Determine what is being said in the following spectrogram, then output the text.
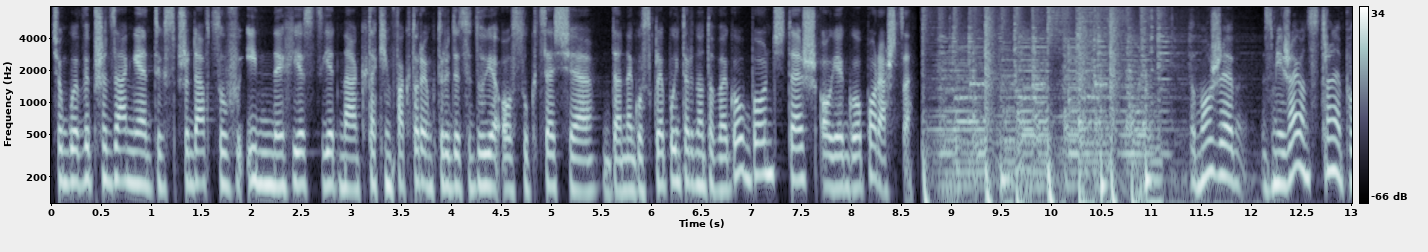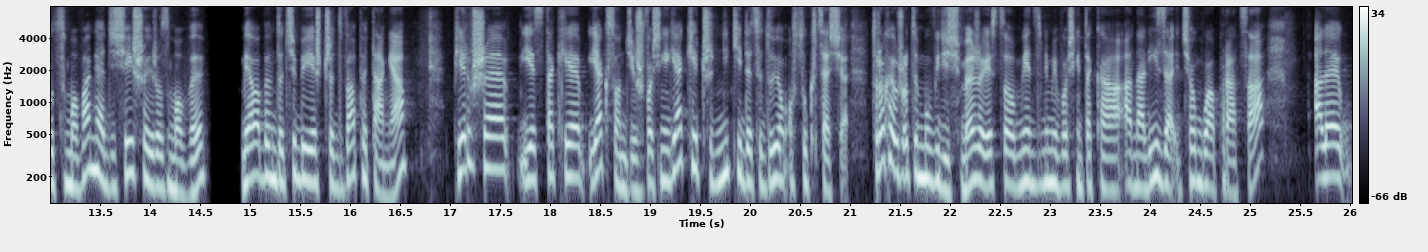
ciągłe wyprzedzanie tych sprzedawców innych jest jednak takim faktorem, który decyduje o sukcesie danego sklepu internetowego, bądź też o jego porażce. To może zmierzając w stronę podsumowania dzisiejszej rozmowy, miałabym do Ciebie jeszcze dwa pytania. Pierwsze jest takie, jak sądzisz, właśnie jakie czynniki decydują o sukcesie? Trochę już o tym mówiliśmy, że jest to między innymi właśnie taka analiza i ciągła praca, ale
